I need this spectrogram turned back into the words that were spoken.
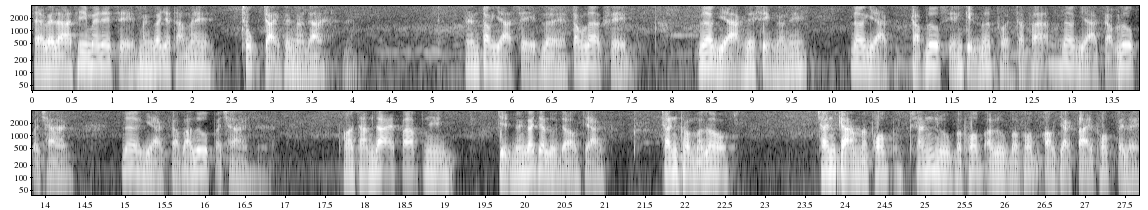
แต่เวลาที่ไม่ได้เสพมันก็จะทำให้ทุกข์ใจขึ้นมาได้ดังนั้นต้องอย่าเสพเลย ต้องเลิกเสพเลิกอยากในสิ่งเหล่านี้ เลิกอยากกับรูปเสียงกลิ่นรสผลทพะเลิกอยากกับรูปประชานเลิกอยากกับอรูปประชานพอทำได้ปั๊บนี่จิตมันก็จะหลุดออกจากชั้นพรหมโลก ชั้นกามมาพบชั้นรูปภพอรูปภพออกจากตายภพไปเลย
